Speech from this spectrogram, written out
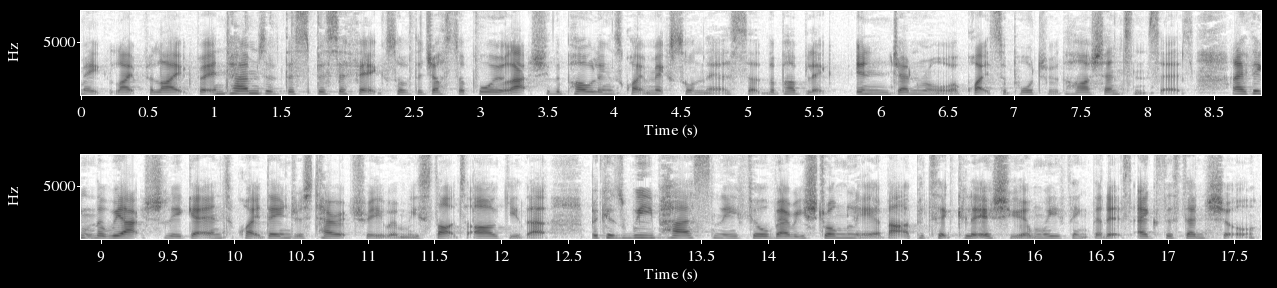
make like for like. But in terms of the specifics of the Just Stop Oil, actually the polling is quite mixed on this. That the public in general are quite supportive of the harsh sentences, and I think that we actually get into quite dangerous territory when we start to argue that because we personally feel very strongly about a particular issue and we think that it's existential,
